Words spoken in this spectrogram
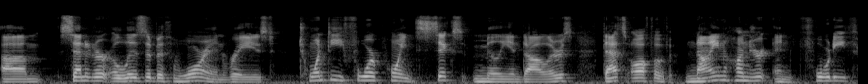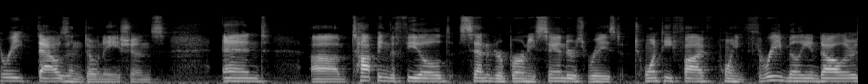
Um, Senator Elizabeth Warren raised $24.6 million. That's off of 943,000 donations. And um, topping the field, Senator Bernie Sanders raised $25.3 million.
